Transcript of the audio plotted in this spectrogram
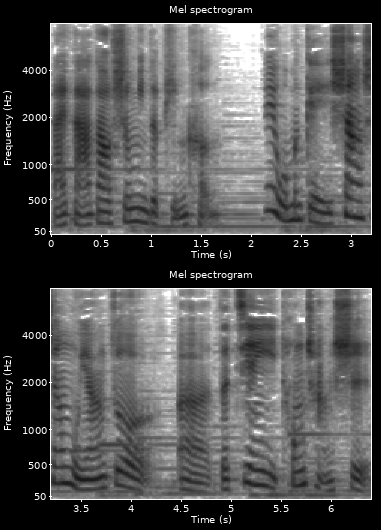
来达到生命的平衡。所以，我们给上升母羊座呃的建议通常是。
